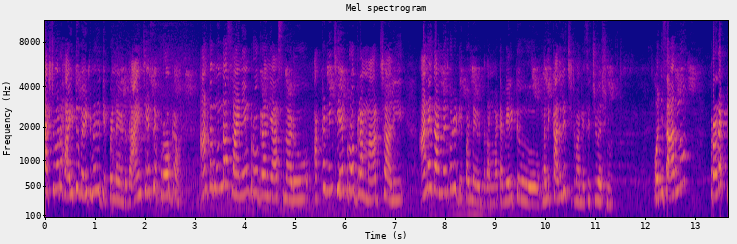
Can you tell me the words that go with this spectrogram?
కస్టమర్ హైట్ వెయిట్ మీద డిపెండ్ అయి ఉంటుంది. ఆయన చేసే ప్రోగ్రామ్ అంతకుముందు అసలు ఆయన ఏం ప్రోగ్రామ్ చేస్తున్నాడు? అక్కడి నుంచి ఏం ప్రోగ్రామ్ మార్చాలి? అనే దాని మీద కూడా డిపెండ్ అయి ఉంటుంది అనమాట వెయిట్ మళ్ళీ కదిలించడం అనే సిచ్యువేషన్ కొన్నిసార్లు ప్రొడక్ట్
